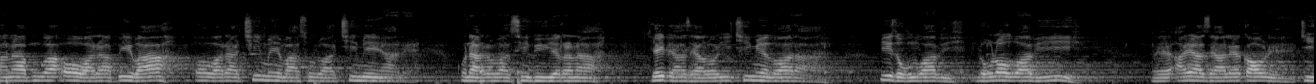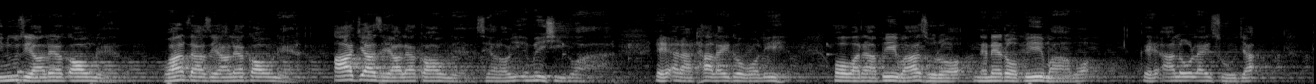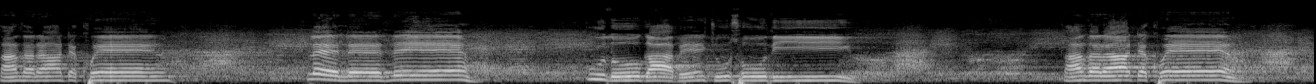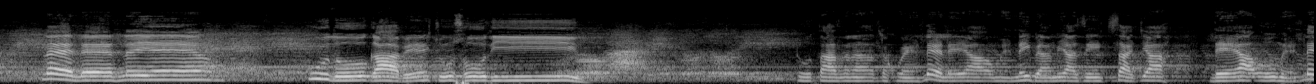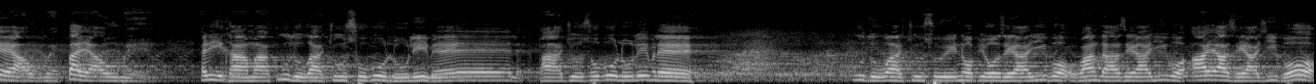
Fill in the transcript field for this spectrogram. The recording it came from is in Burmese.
ခန္ဓာမူကဩဝါဒပေးပါဩဝါဒချီးမြှင့်ပါဆိုတော့ချီးမြှင့်ရတယ်ခုနကတော့ဆင်ပြူယရဏရိတ်တာဆရာတော်ကြီးချီးမြှင့်သွားတာပြည့်စုံသွားပြီလုံလောက်သွားပြီအဲအားရစရာလည်းကောင်းတယ်ကြည်နူးစရာလည်းကောင်းတယ်ဝမ်းသာစရာလည်းကောင်းတယ်အားကြစရာလည်းကောင်းတယ်ဆရာတော်ကြီးအမိတ်ရှိသွားအဲအဲ့ဒါထားလိုက်တော့ဗောလေဩဝါဒပေးပါဆိုတော့နည်းနည်းတော့ပေးမှာပေါ့ကဲအားလုံးလိုက်ဆိုကြသံသရာတခွ င်လှဲ့လေလှဲကုသိုလ်ကပဲကျိုးဆိုသည်သံသရာတခွင်လှဲ့လေလှဲကုသိုလ်ကပဲကျိုးဆိုသည်တို့သာသနာတခွင်လှဲ့လေရအောင်မယ်နိဗ္ဗာန်မရစဉ်စကြလဲရအောင်မယ်လှဲ့ရအောင်မယ်ပတ်ရအောင်မယ်အဲ့ဒီအခါမှာကုသိုလ်ကကျိုးဆိုဖို့လိုလေးမယ် တဲ့ဘာကျိုးဆိုဖို့လိုလေးမလဲကုသိုလ်ကကျိုးဆိုရင်တော့ပျော်စရာကြီးပေါ့ဝမ်းသာစရာကြီးပေါ့အားရစရာကြီးပေါ့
